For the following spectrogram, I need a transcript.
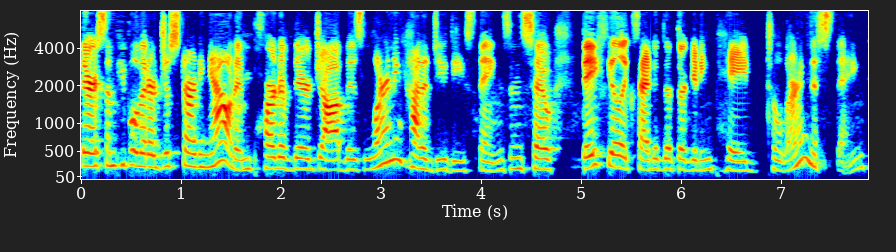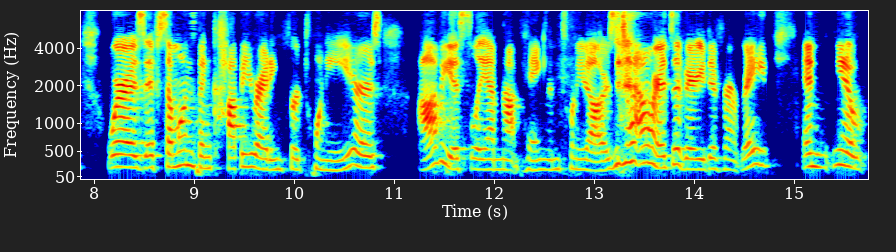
there are some people that are just starting out and part of their job is learning how to do these things. And so they feel excited that they're getting paid to learn this thing. Whereas if someone's been copywriting for 20 years, obviously i'm not paying them $20 an hour it's a very different rate and you know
